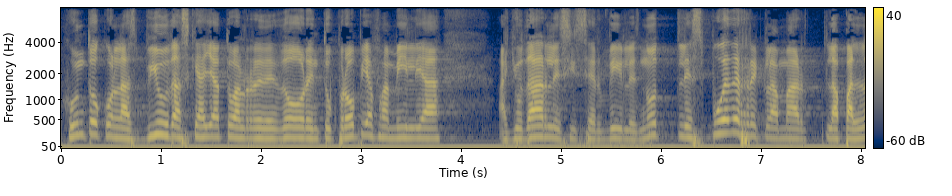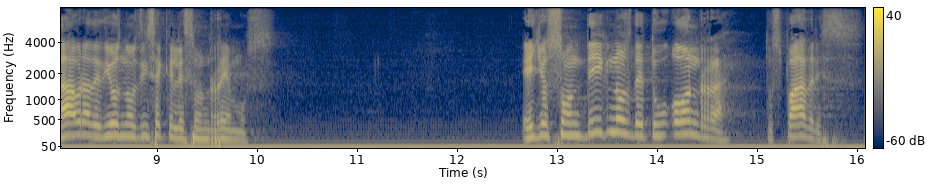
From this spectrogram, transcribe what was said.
junto con las viudas que hay a tu alrededor, en tu propia familia, ayudarles y servirles. No les puedes reclamar. La palabra de Dios nos dice que les honremos. Ellos son dignos de tu honra, tus padres.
